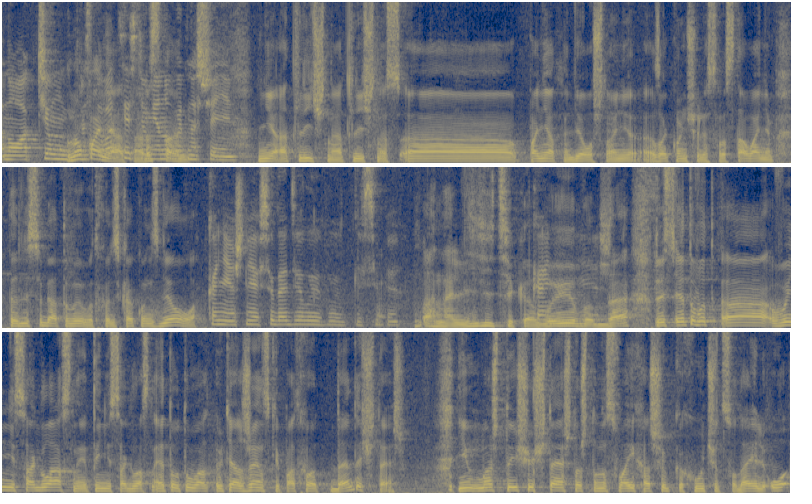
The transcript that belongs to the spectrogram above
Ну а чем могут ну, понятно, если расстав... у меня новые отношения? Не, отлично, отлично. С, а, понятное дело, что они закончили с расставанием. Ты для себя-то вывод хоть какой-нибудь сделала? Конечно, я всегда делаю вывод для себя. Аналитика, Конечно. вывод, да? То есть это вот а, вы не согласны, ты не согласна. Это вот у, вас, у тебя женский подход, да, ты считаешь? И, может, ты еще считаешь то, что на своих ошибках учатся, да? Или, о,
